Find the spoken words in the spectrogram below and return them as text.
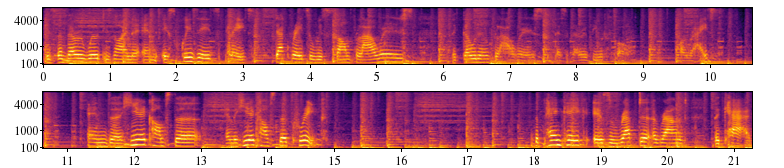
It's a very well designed and exquisite plate decorated with sunflowers, the golden flowers. That's very beautiful. And uh, here comes the and here comes the crepe. The pancake is wrapped around the cat.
